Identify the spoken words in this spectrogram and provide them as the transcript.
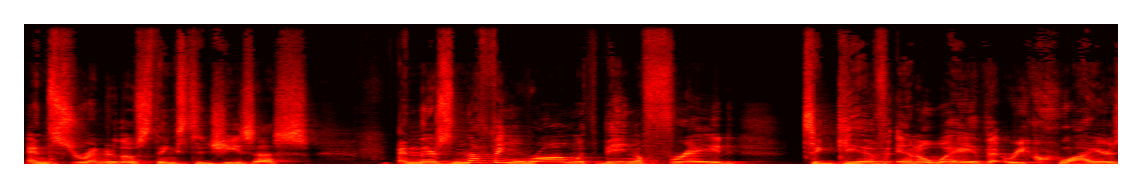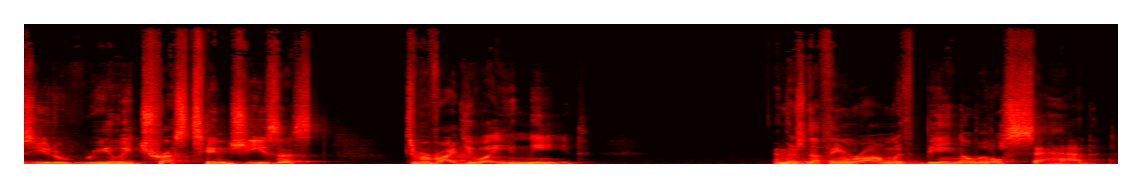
and surrender those things to Jesus. And there's nothing wrong with being afraid to give in a way that requires you to really trust in Jesus to provide you what you need. And there's nothing wrong with being a little sad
